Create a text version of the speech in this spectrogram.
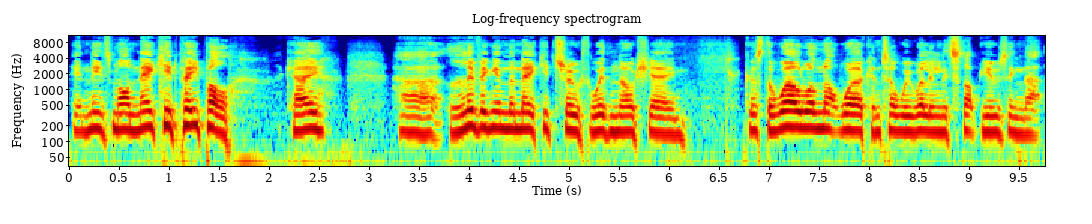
it needs more naked people. Okay, uh, living in the naked truth with no shame because the world will not work until we willingly stop using that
